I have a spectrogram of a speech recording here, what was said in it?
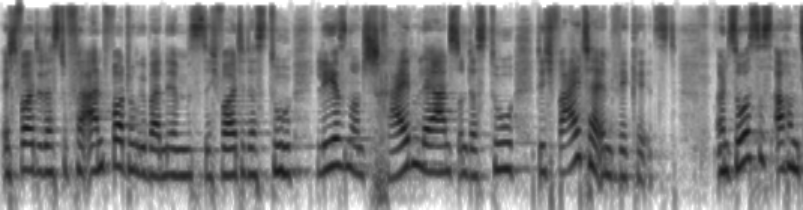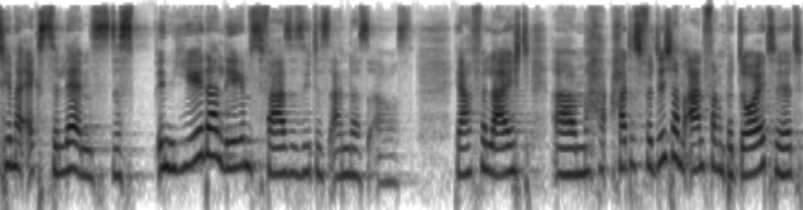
Ich wollte, dass du Verantwortung übernimmst. Ich wollte, dass du lesen und schreiben lernst und dass du dich weiterentwickelst. Und so ist es auch im Thema Exzellenz. Das, in jeder Lebensphase sieht es anders aus. Ja, vielleicht ähm, hat es für dich am Anfang bedeutet,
